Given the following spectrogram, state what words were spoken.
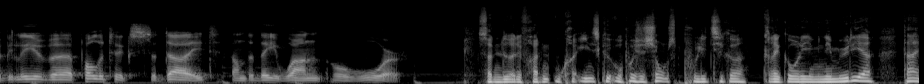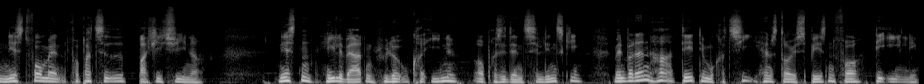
I believe uh, politics died on the day one of war. Sådan lyder det fra den ukrainske oppositionspolitiker Grigori Nemyria, der er næstformand for partiet Bashichina. Næsten hele verden hylder Ukraine og præsident Zelensky, men hvordan har det demokrati, han står i spidsen for, det egentlig?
